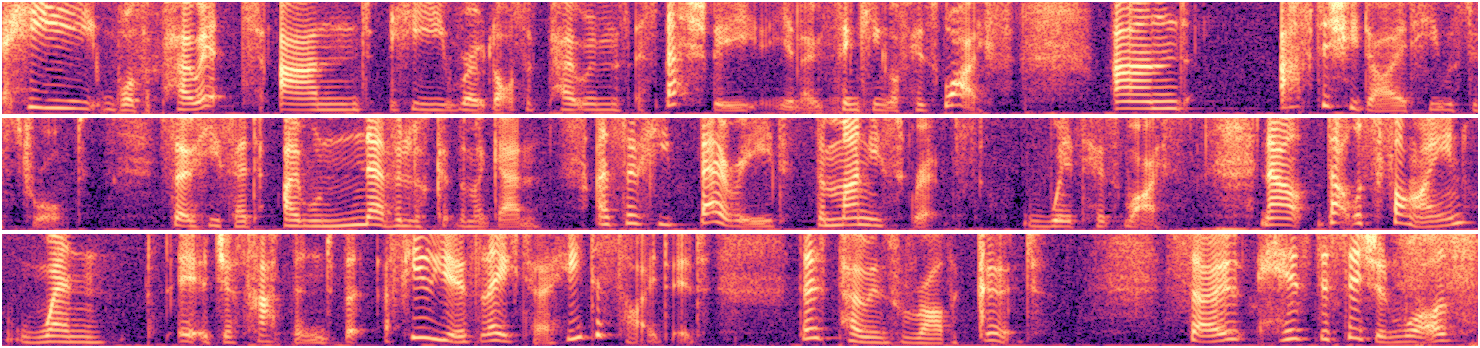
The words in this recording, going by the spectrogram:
he was a poet and he wrote lots of poems, especially you know thinking of his wife. And after she died, he was distraught. So he said, "I will never look at them again." And so he buried the manuscripts with his wife. Now that was fine when it had just happened, but a few years later, he decided those poems were rather good. So his decision was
